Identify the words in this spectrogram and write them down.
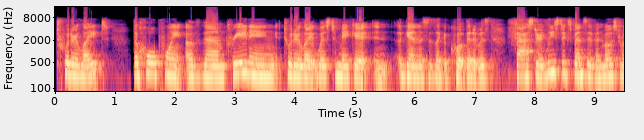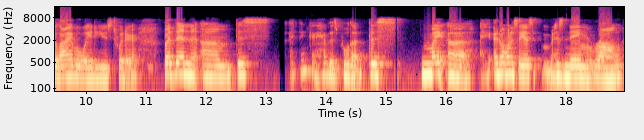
Twitter Lite, the whole point of them creating Twitter Lite was to make it, and again, this is like a quote that it was faster, least expensive, and most reliable way to use Twitter. But then um, this, I think I have this pulled up. This might uh, I don't want to say his his name wrong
